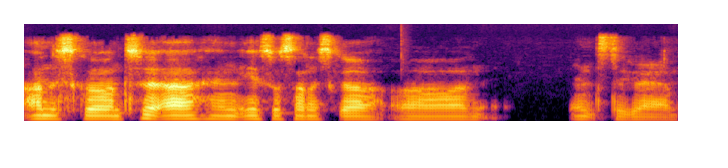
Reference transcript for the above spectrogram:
underscore on Twitter and EarSauce underscore on Instagram.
